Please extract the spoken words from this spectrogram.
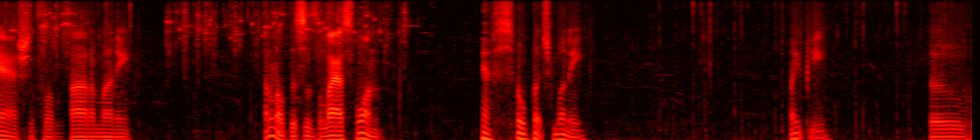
Cash, that's a lot of money. I don't know if this is the last one. I have so much money. Might be. So...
